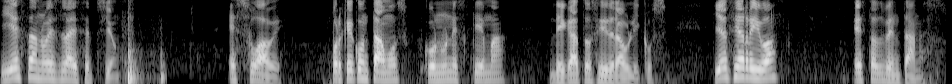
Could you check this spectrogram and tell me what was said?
Y esta no es la excepción. Es suave, porque contamos con un esquema de gatos hidráulicos. Y hacia arriba, estas ventanas.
